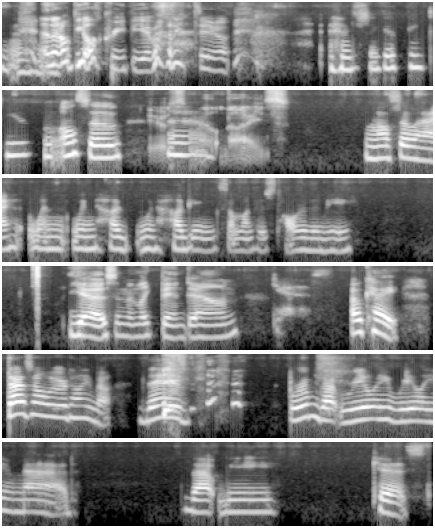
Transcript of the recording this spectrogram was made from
And then I'll be all creepy about it too. I'm just like, oh, thank you. And also, You Uh, smell nice. And also when I when when hug when hugging someone who's taller than me. Yes, and then like bend down. Yes. Okay, that's not what we were talking about. Then Broom got really really mad that we kissed.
